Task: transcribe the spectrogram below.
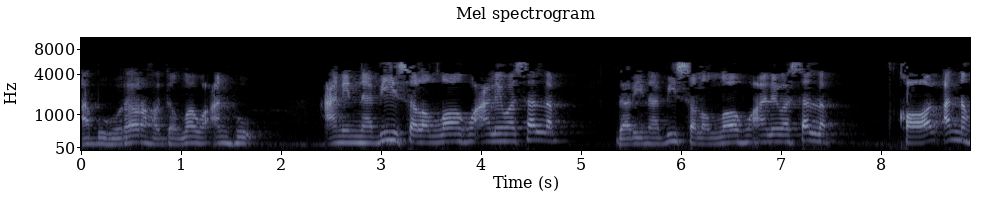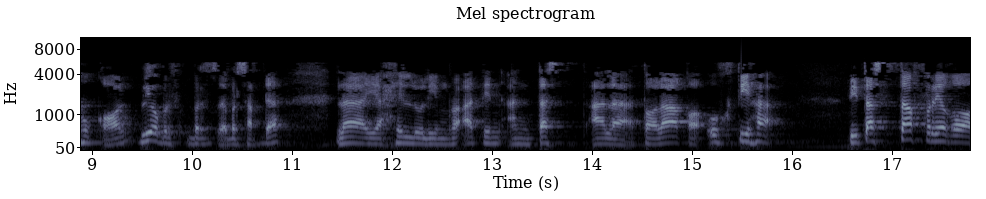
Abu Hurairah radhiyallahu anhu anin Nabi sallallahu alaihi wasallam. Dari Nabi sallallahu alaihi wasallam. Qal annahu qal. Beliau bersabda la yahillu limra'atin an tas'ala talaqa ukhtiha litastafrigha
